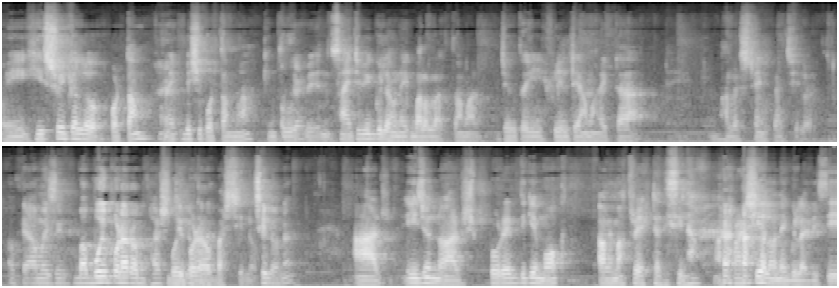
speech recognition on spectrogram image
ওই হিস্ট্রিক্যালও পড়তাম অনেক বেশি পড়তাম না কিন্তু Okay. সাইন্টিফিকগুলো অনেক ভালো লাগতো আমার যেহেতু এই ফিল্ডে আমার একটা ভালো স্ট্রেংথ ছিল। ওকে অ্যামেজিং বা বই পড়ার অভ্যাস বই পড়ার অভ্যাস ছিল। ছিল না? আর এই জন্য আর পরের দিকে মক আমি মাত্র একটা দিছিলাম আর পার্সিয়াল অনেকগুলা দিছি।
